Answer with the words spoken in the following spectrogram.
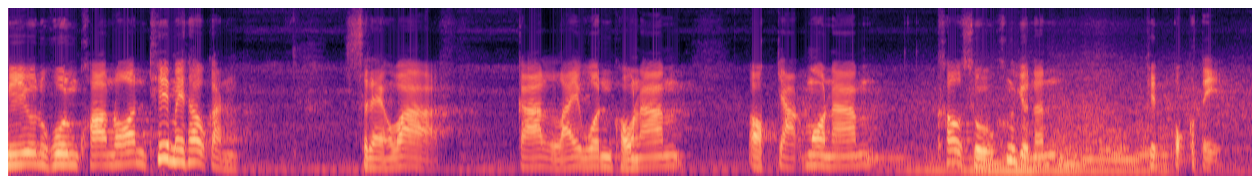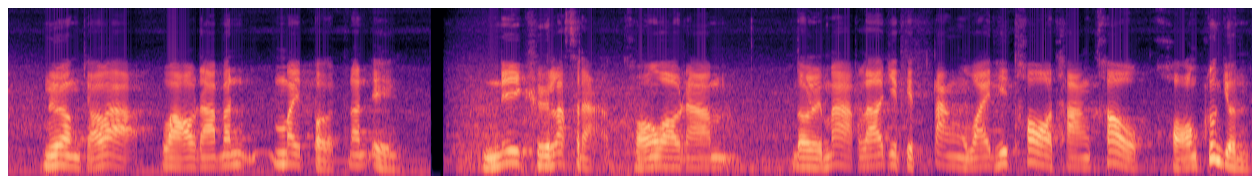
มีอุณหภูมิความร้อนที่ไม่เท่ากัน แสดงว่าการไหลวนของน้ำออกจากหม้อน้ำเข้าสู่เครื่องยนต์นั้นผิดปกติ เนื่องจากว่าวาล์วน้ำนั้นไม่เปิดนั่นเอง นี่คือลักษณะของวาล์วน้ำโดยมากแล้วจะติดตั้งไว้ที่ท่อทางเข้าของเครื่องยนต์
